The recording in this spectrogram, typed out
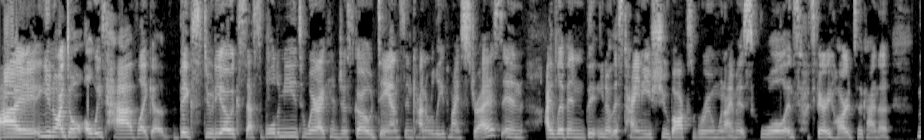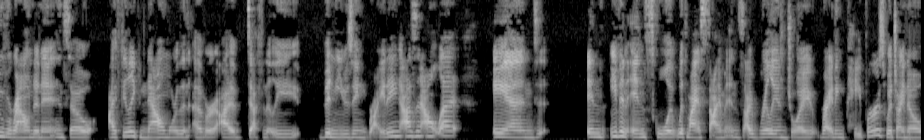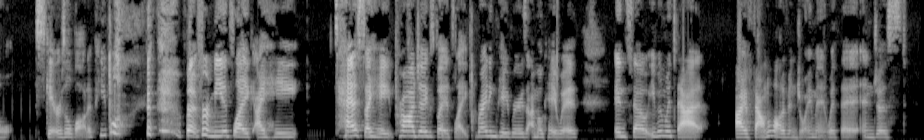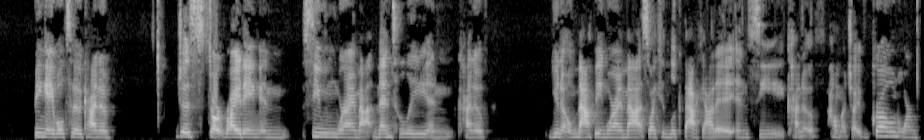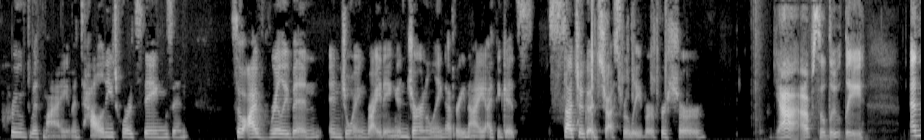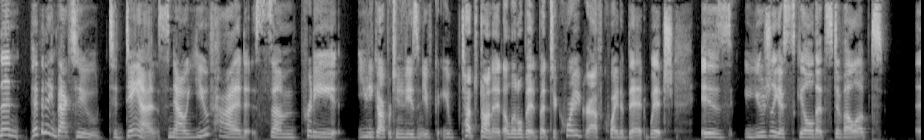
I, you know, I don't always have like a big studio accessible to me to where I can just go dance and kind of relieve my stress. And I live in the, you know, this tiny shoebox room when I'm at school. And so it's very hard to kind of move around in it. And so I feel like now more than ever, I've definitely been using writing as an outlet. And in even in school with my assignments, I really enjoy writing papers, which I know scares a lot of people. but for me, it's like I hate tests, I hate projects, but it's like writing papers I'm okay with. And so even with that, I've found a lot of enjoyment with it and just being able to kind of just start writing and seeing where I'm at mentally and kind of, you know, mapping where I'm at so I can look back at it and see kind of how much I've grown or improved with my mentality towards things. And so I've really been enjoying writing and journaling every night. I think it's such a good stress reliever for sure. Yeah, absolutely. And then pivoting back to to dance, now you've had some pretty unique opportunities and you've you've touched on it a little bit but to choreograph quite a bit which is usually a skill that's developed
